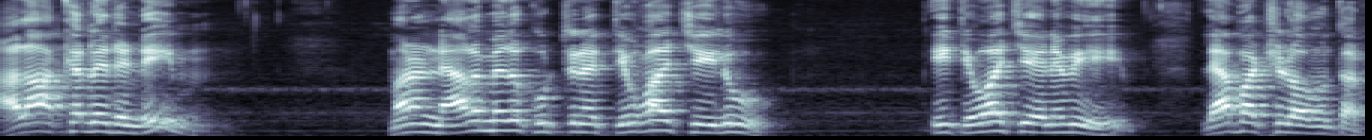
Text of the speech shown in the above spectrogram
అలా అక్కర్లేదండి. మనం నేల మీద కూర్చునే తివాచీలు ఈ తివాచీ అనేవి లేపాక్షిలో అమ్ముతారు.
